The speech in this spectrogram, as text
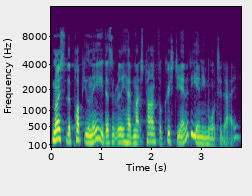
most of the popular media doesn't really have much time for Christianity anymore today.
